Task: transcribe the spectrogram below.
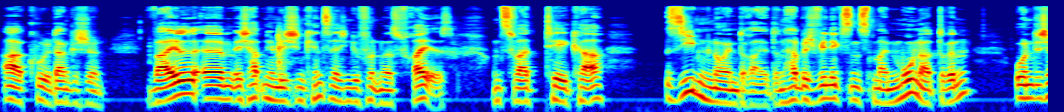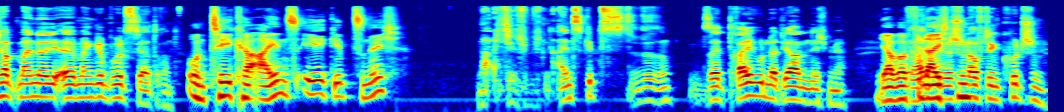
Ah, cool, Dankeschön. Weil ähm, ich habe nämlich ein Kennzeichen gefunden, was frei ist. Und zwar TK 793. Dann habe ich wenigstens meinen Monat drin und ich habe meine äh, mein Geburtsjahr drin. Und TK1E gibt's nicht? Na, eins gibt's äh, seit 300 Jahren nicht mehr. Ja, aber Da vielleicht schon auf den Kutschen.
